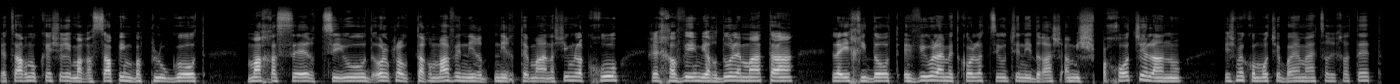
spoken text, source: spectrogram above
יצרנו קשר עם הרס"פים בפלוגות, מה חסר, ציוד, AllCloud תרמה ונרתמה, אנשים לקחו רכבים, ירדו למטה ליחידות, הביאו להם את כל הציוד שנדרש. המשפחות שלנו, יש מקומות שבהם היה צריך לתת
